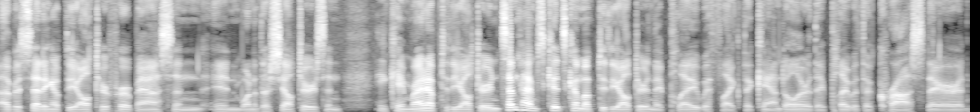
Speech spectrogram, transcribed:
I was setting up the altar for a mass and in one of the shelters, and he came right up to the altar. And sometimes kids come up to the altar and they play with like the candle or they play with the cross there, and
